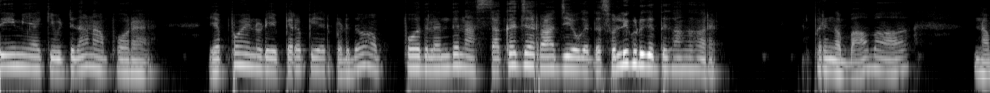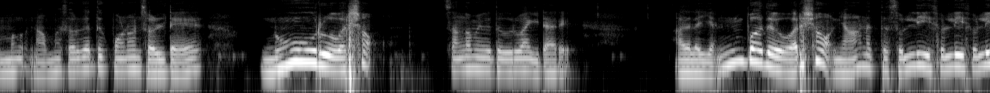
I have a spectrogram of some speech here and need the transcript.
தூய்மையாக்கி விட்டு தான் நான் போகிறேன் எப்போ என்னுடைய பிறப்பு ஏற்படுதோ அப்போதுலேருந்து நான் சகஜ ராஜயோகத்தை சொல்லிக் கொடுக்கறதுக்காக வரேன். பாருங்க பாபா நம்ம நம்ம சொர்க்கத்துக்கு போனோன்னு சொல்லிட்டு நூறு வருஷம் சங்கமயுகத்தை உருவாக்கிட்டாரு. அதில் எண்பது வருஷம் ஞானத்தை சொல்லி சொல்லி சொல்லி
